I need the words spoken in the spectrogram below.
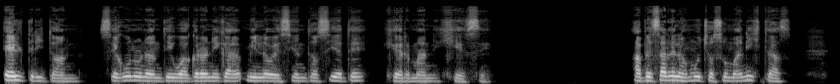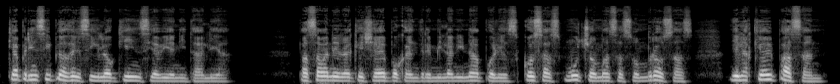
El Tritón, según una antigua crónica 1907, Germán Gese. A pesar de los muchos humanistas que a principios del siglo XV había en Italia, pasaban en aquella época entre Milán y Nápoles cosas mucho más asombrosas de las que hoy pasan.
